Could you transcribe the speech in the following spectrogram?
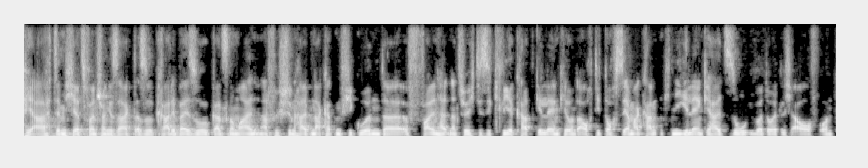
ja, der Michi hat es vorhin schon gesagt, also gerade bei so ganz normalen, in Anführungsstrichen halbnackerten Figuren, da fallen halt natürlich diese Clear-Cut-Gelenke und auch die doch sehr markanten Kniegelenke halt so überdeutlich auf und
